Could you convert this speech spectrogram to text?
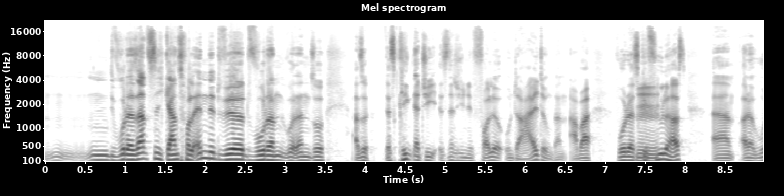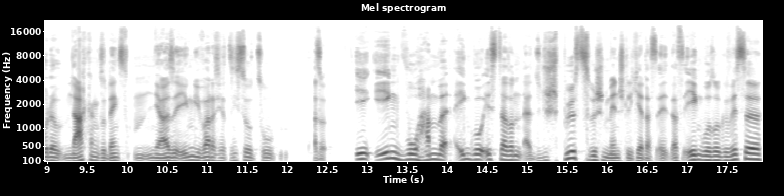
wo der Satz nicht ganz vollendet wird, wo dann, wo dann so, also das klingt natürlich, ist natürlich eine volle Unterhaltung dann, aber wo du das Mhm. Gefühl hast, ähm, oder wo du im Nachgang so denkst, mh, ja, also irgendwie war das jetzt nicht so zu, also i- irgendwo haben wir, irgendwo ist da so ein, also du spürst zwischenmenschlich ja, dass, dass irgendwo so gewisse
